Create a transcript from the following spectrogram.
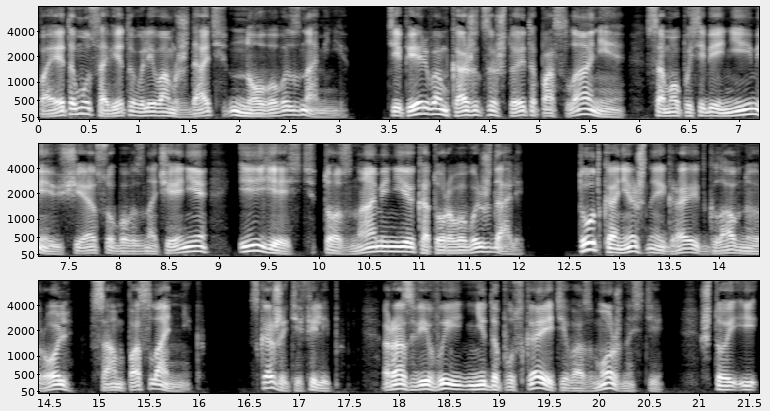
поэтому советовали вам ждать нового знамения. Теперь вам кажется, что это послание, само по себе не имеющее особого значения, и есть то знамение, которого вы ждали. Тут, конечно, играет главную роль сам посланник. Скажите, Филипп, Разве вы не допускаете возможности, что и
